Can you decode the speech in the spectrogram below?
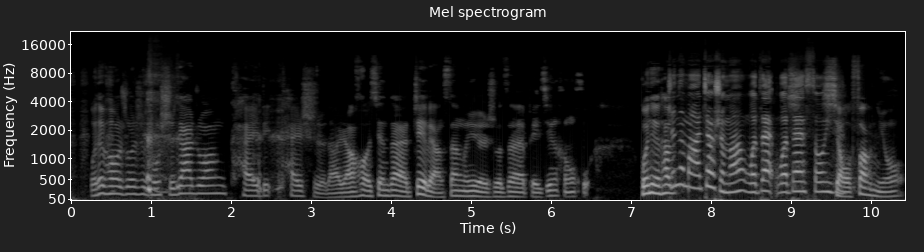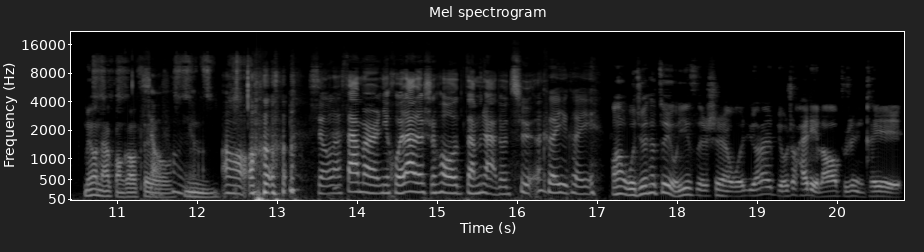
我那朋友说是从石家庄开的开始的，然后现在这两三个月说在北京很火，关键他真的吗？叫什么？我再我再搜一下。小放牛没有拿广告费哦小放，牛嗯，哦，行了，Summer，你回来的时候咱们俩就去。可以，可以。啊，我觉得它最有意思的是，我原来比如说海底捞，不是你可以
